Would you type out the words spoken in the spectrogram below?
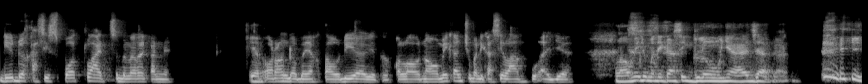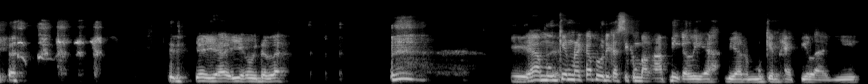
dia udah kasih spotlight sebenarnya kan ya. Yap. Orang udah banyak tahu dia gitu. Kalau Naomi kan cuma dikasih lampu aja. Naomi cuma dikasih glow-nya aja kan. Iya. Jadi, ya ya ya udahlah. Iya. Ya mungkin mereka perlu dikasih kembang api kali ya biar mungkin happy lagi.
